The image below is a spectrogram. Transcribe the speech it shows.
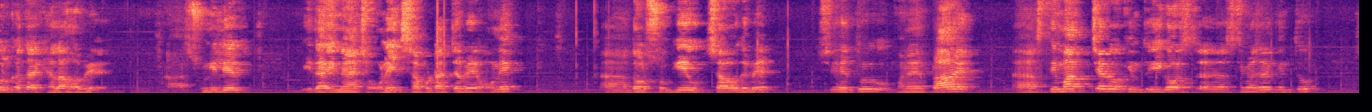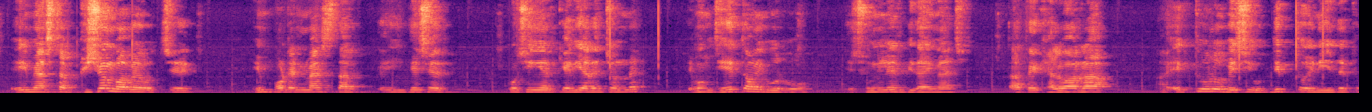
কলকাতায় খেলা হবে, আর সুনীলের বিদায়ী ম্যাচ অনেক সাপোর্টার যাবে, অনেক দর্শক গিয়ে উৎসাহ দেবে। সেহেতু মানে প্রায় স্টিমাচেরও কিন্তু ইগর স্টিমাচেরও কিন্তু এই ম্যাচটা ভীষণভাবে হচ্ছে ইম্পর্টেন্ট ম্যাচ তার এই দেশের কোচিংয়ের কেরিয়ারের জন্যে। এবং যেহেতু আমি বলব যে সুনীলের বিদায় ম্যাচ, তাতে খেলোয়াড়রা একটু হলেও বেশি উদ্দীপ্ত হয়ে নিজেদেরকে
